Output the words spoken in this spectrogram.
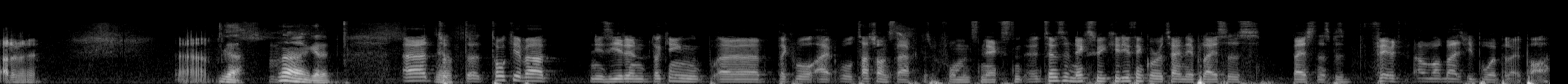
I don't know. Um, Yeah. No, I get it. Uh, t- Yeah. t- talking about New Zealand, looking uh, like we'll I, we'll touch on South Africa's performance next. In, in terms of next week, who do you think will retain their places based on this? Because very, a lot most people were below par.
